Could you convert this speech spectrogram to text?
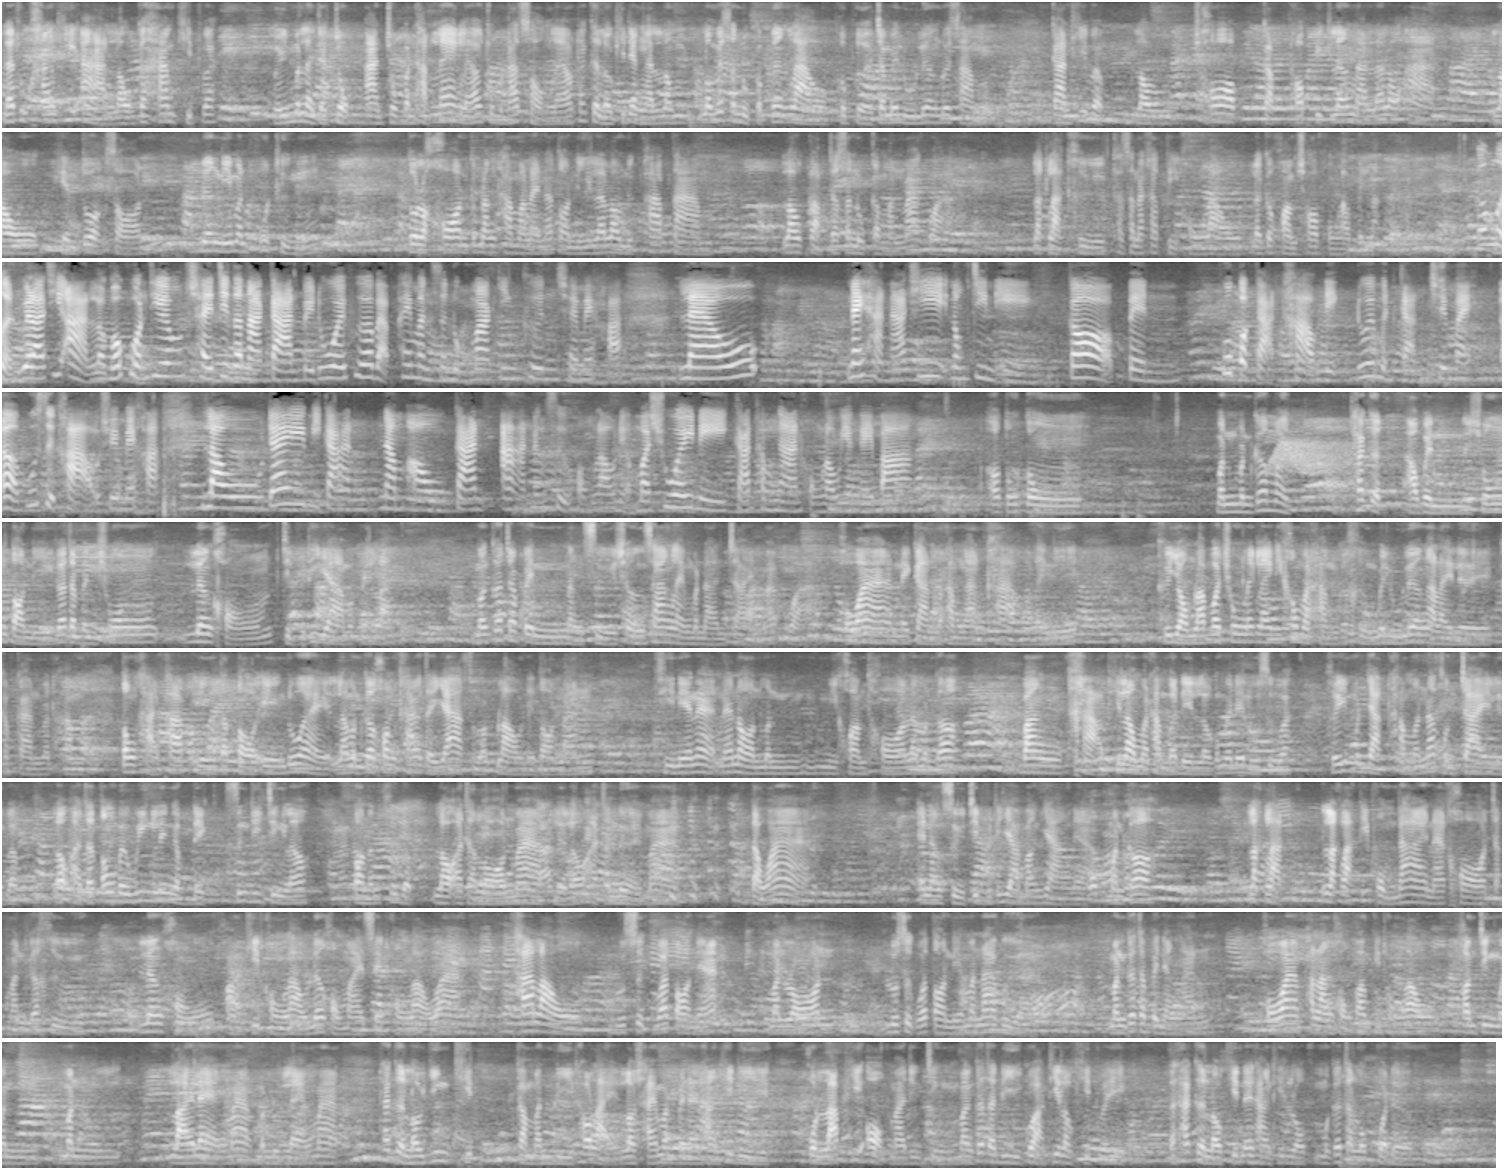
และทุกครั้งที่อ่านเราก็ห้ามคิดว่าเฮ้ยเมื่อไหร่จะจบอ่านจบบรรทัดแรกแล้วจบบรรทัดสองแล้ว ถ้าเกิดเราคิดอย่างนั้นเราเราไม่สนุกกับเรื่องราวเผลอๆจะไม่รู้เรื่องด้วยซ้ำการที่แบบเราชอบกับท็อปิกเรื่องนั้น แล้วเราอ่าน เราเห็นตัวอักษร เรื่องนี้มันพูดถึงตัวละครกำลังทำอะไรนะตอนนี้ แล้วเรานึกภาพตาม เรากลับจะสนุกกับมันมากกว่า หลักๆ คือทัศนคติของเรา แล้วก็ความชอบของเราเป็นหลักก็เหมือนเวลาที่อ่านเราก็ควรที่ต้องใช้จินตนาการไปด้วย เพื่อแบบให้มันสนุกมากยิ่งขึ้นใช่ไหมคะ แล้วในฐานะที่น้องจีนเองก็เป็น ผู้ประกาศข่าวเด็กด้วยเหมือนกันใช่ไหมเออผู้สื่อข่าวใช่ไหมคะ เราได้มีการนำเอาการอ่านหนังสือของเราเนี่ยมาช่วยในการทำงานของเรายังไงบ้าง เอาตรงๆมันมันก็มาถ้าเกิดเอาเป็นในช่วงตอนนี้ก็จะเป็นช่วงเรื่องของจิตวิทยามาเป็นหลักมันก็จะเป็นหนังสือเชิงสร้างแรงบันดาลใจมากกว่า เพราะว่าในการมาทำงานข่าวอะไรนี้ คือยอมรับว่าช่วงแรกๆที่เข้ามาทำก็คือไม่รู้เรื่องอะไรเลยกับการมาทำต้องถ่ายภาพเองตัดต่อเองด้วย แล้วมันก็ค่อนข้างจะยากสำหรับเราในตอนนั้น ทีนี้เนี่ยแน่นอนมันมีความท้อแล้วมันก็บางข่าวที่เรามาทำประเด็นเราก็ไม่ได้รู้สึกว่าเฮ้ยมันอยากทำมันน่าสนใจหรือแบบเราอาจจะต้องไปวิ่งเล่นกับเด็ก ซึ่งจริง ๆ แล้ว ตอนนั้นคือแบบเราอาจจะร้อนมากหรือเราอาจจะเหนื่อยมาก แต่ว่า ไอ้หนังสือจิตวิทยาบางอย่างเนี่ยมันก็หลักๆหลัก ๆที่ผมได้นะคอจากมันก็คือเรื่องของความคิดของเราเรื่องของ mindset ของเราว่า ถ้าเรารู้สึกว่าตอนเนี้ยมันร้อน รู้สึกว่าตอนนี้มันน่าเบื่อ มันก็จะเป็นอย่างนั้น เพราะว่าพลังของความคิดของเรา ความจริงมันมันร้ายแรงมาก มันรุนแรงมาก ถ้าเกิดเรายิ่งคิดกับมันดีเท่าไหร่ เราใช้มันไปในทางที่ดี ผลลัพธ์ที่ออกมาจริง ๆ มันก็จะดีกว่าที่เราคิดไว้อีก แต่ถ้าเกิดเราคิดในทางที่ลบ มันก็จะลบกว่าเดิม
